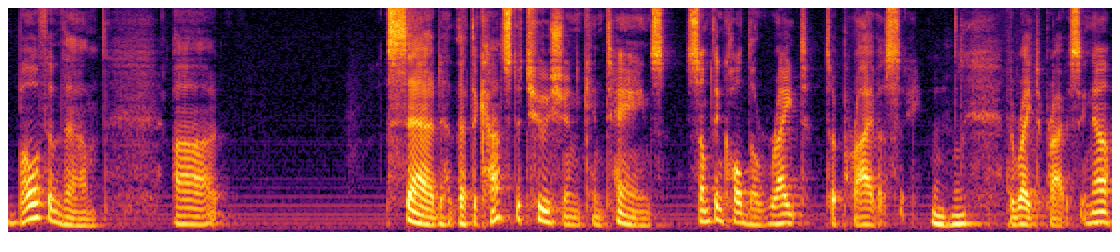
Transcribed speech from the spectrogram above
both of them uh, said that the Constitution contains something called the right to privacy. Mm-hmm. The right to privacy. Now,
